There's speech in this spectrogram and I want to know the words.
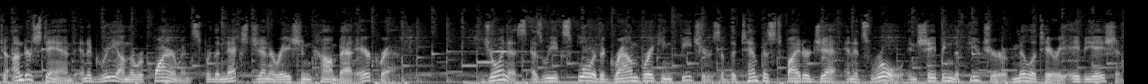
to understand and agree on the requirements for the next generation combat aircraft. Join us as we explore the groundbreaking features of the Tempest fighter jet and its role in shaping the future of military aviation.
